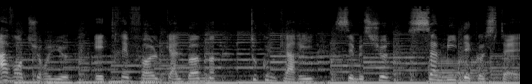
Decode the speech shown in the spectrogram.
aventureux et très folk album Tukunkari, c'est monsieur Samy Descoster.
